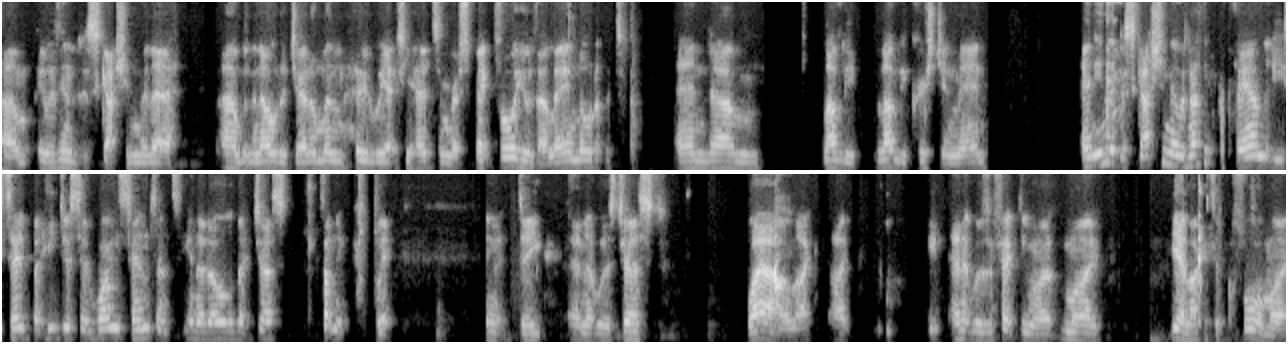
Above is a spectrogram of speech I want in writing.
um, it was in a discussion with a um, with an older gentleman who we actually had some respect for. He was our landlord at the time, and um, lovely, lovely Christian man. And in the discussion, there was nothing profound that he said, but he just said one sentence in it all that just something clicked deep, and it was just wow, like I, and it was affecting my my yeah, like I said before, my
